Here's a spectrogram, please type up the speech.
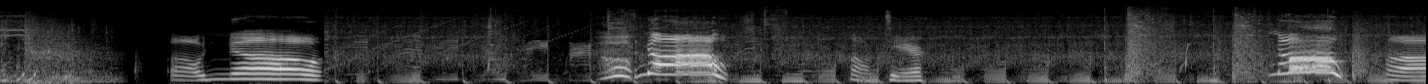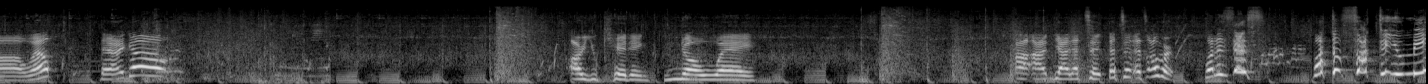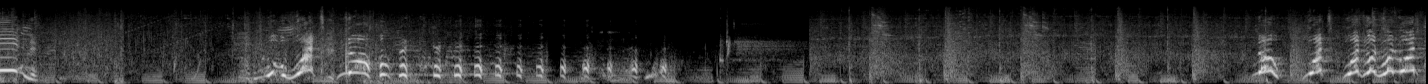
Oh no! no! Oh dear. No! Oh, well, there I go. Are you kidding? No way. Uh, uh, yeah, that's it. That's it. That's over. What is this? What the fuck do you mean? Wh- what? No! no! What? What? What? What? What?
